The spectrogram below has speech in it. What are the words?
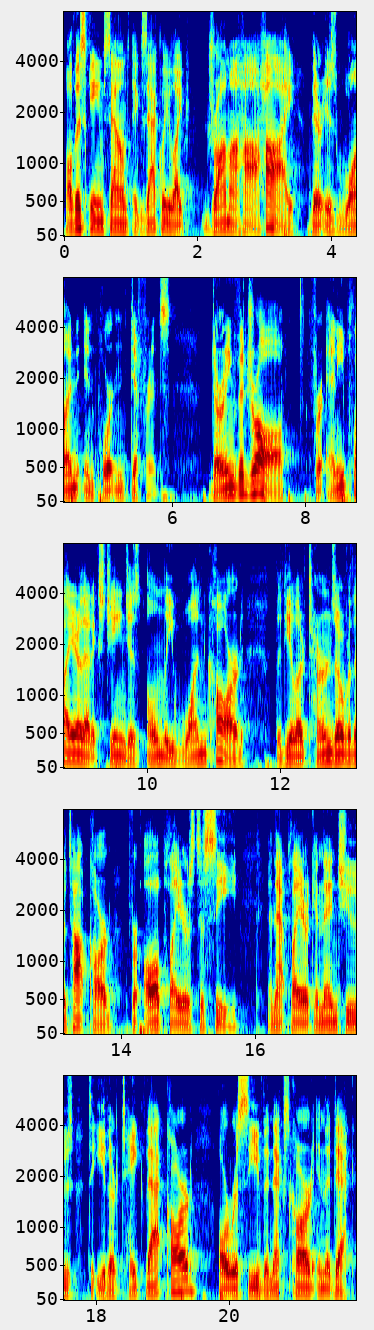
While this game sounds exactly like Dramaha High, there is one important difference. During the draw, for any player that exchanges only one card, the dealer turns over the top card for all players to see, and that player can then choose to either take that card or receive the next card in the deck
